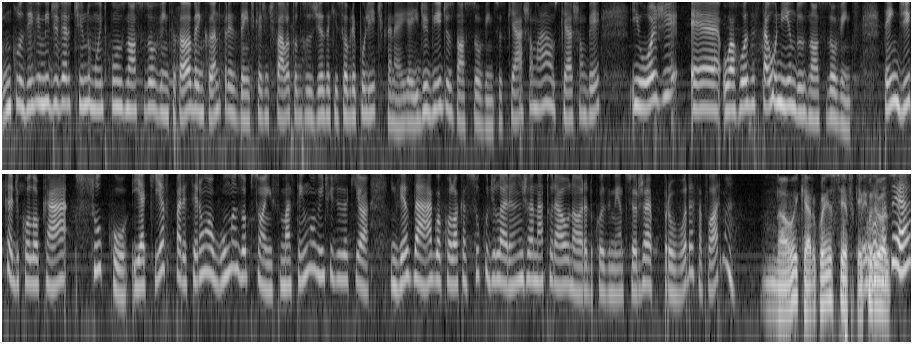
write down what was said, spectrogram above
inclusive, me divertindo muito com os nossos ouvintes. Eu estava brincando, presidente, que a gente fala todos os dias aqui sobre política, né? E aí divide os nossos ouvintes, os que acham A, os que acham B. E hoje é, o arroz está unindo os nossos ouvintes. Tem dica de colocar suco, e aqui apareceram algumas opções, mas tem um ouvinte que diz aqui, ó, em vez da água, coloca suco de laranja natural na hora do cozimento. O senhor já provou dessa forma? Não, e quero conhecer, fiquei Eu curioso. Vou fazer,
